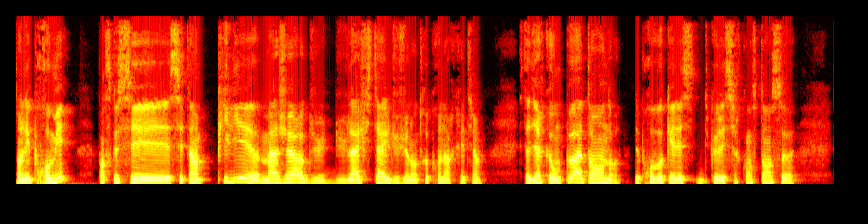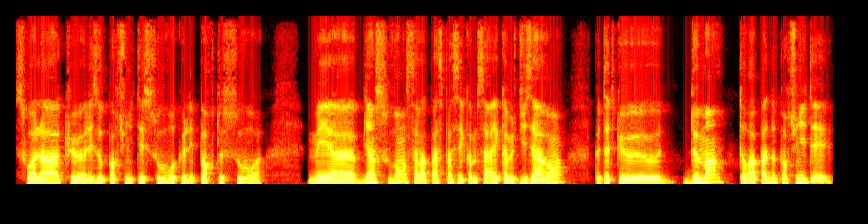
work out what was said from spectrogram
dans les premiers parce que c'est c'est un pilier majeur du, du lifestyle du jeune entrepreneur chrétien. C'est-à-dire qu'on peut attendre de provoquer les, que les circonstances soient là, que les opportunités s'ouvrent, que les portes s'ouvrent, mais euh, bien souvent ça va pas se passer comme ça. Et comme je disais avant peut-être que demain t'auras pas d'opportunité.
